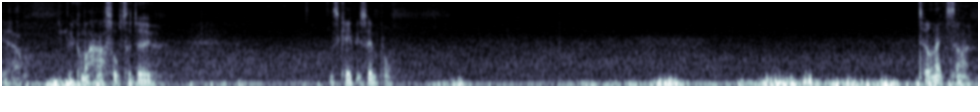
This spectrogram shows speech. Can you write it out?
you know, become a hassle to do. Let's keep it simple. Till next time.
